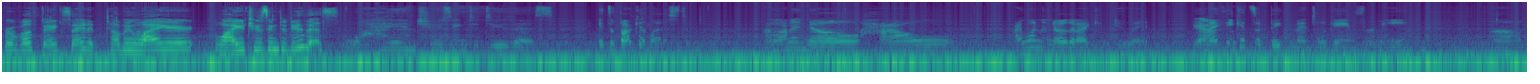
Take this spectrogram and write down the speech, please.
we're both very excited. Tell me why you're why you're choosing to do this. Why I'm choosing to do this? It's a bucket list. I want to know how. I want to know that I can do it. And I think it's a big mental game for me. Um, I'm I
